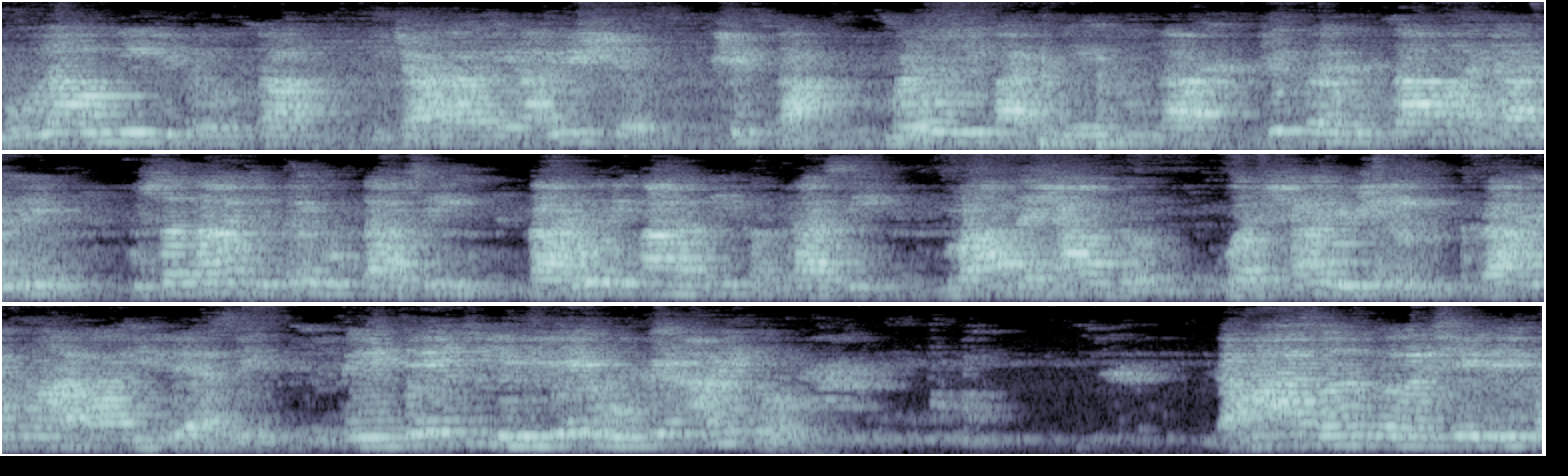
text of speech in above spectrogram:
बोलावणी चित्रगुप्ता विचारावे आयुष्य, क्षिप्ता म्हणून पाठवले दूता चित्रगुप्ता दिले पुसता चित्रगुप्तासी पाहती पत्रासी, द्वादशाब्द वर्षायुषी राजकुमारा लिहिले असे. तेथेच लिहिले होते आणि दहा सहस्र वर्षे लेख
